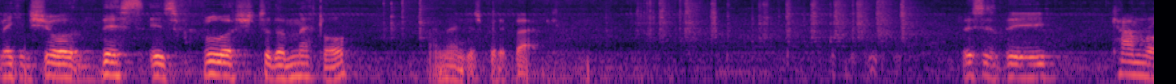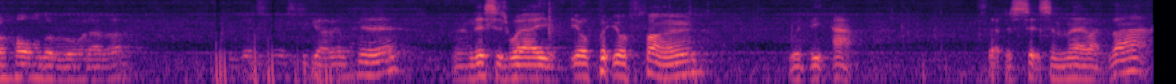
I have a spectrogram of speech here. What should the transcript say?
making sure that this is flush to the metal, and then just put it back. This is the camera holder or whatever. This needs to go in here, and this is where you- you'll put your phone with the app. So that just sits in there like that.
